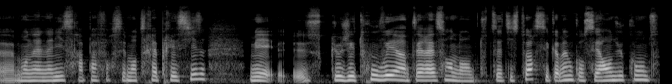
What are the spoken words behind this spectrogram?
euh, mon analyse sera pas forcément très précise. Mais euh, ce que j'ai trouvé intéressant dans toute cette histoire, c'est quand même qu'on s'est rendu compte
